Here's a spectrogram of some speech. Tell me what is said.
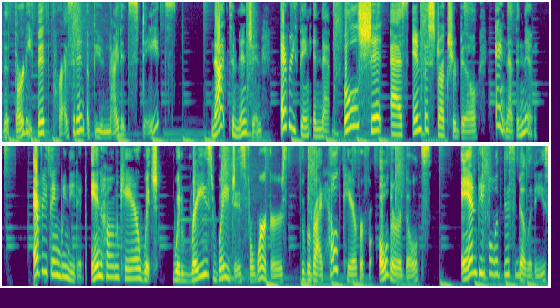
the 35th President of the United States? Not to mention, everything in that bullshit ass infrastructure bill ain't nothing new. Everything we needed in home care, which would raise wages for workers who provide health care for, for older adults and people with disabilities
